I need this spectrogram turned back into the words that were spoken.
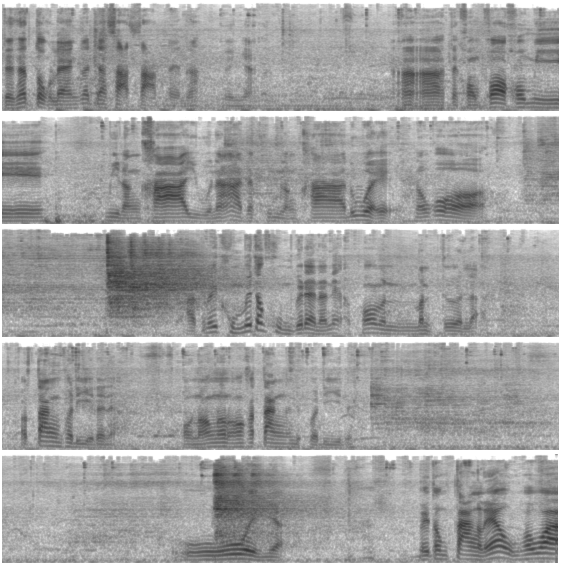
แต่ถ้าตกแรงก็จะสาดสาดหน่อยนะอย่างเงี้ยอ่าแต่ของพ่อเขามีมีหลังคาอยู่นะ อาจจะคุมหลังคาด้วย แล้วก็ อาจจะไม่คุมไม่ต้องคุมก็ได้นะเนี่ยเพราะมันมันเกินละเขาตั้งพอดีเลยเนี่ยของน้องน้องเขาตั้งกันอยู่พอดีเลย โอ้ยเนี่ยไม่ต้องตั้งแล้ว เพราะว่า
